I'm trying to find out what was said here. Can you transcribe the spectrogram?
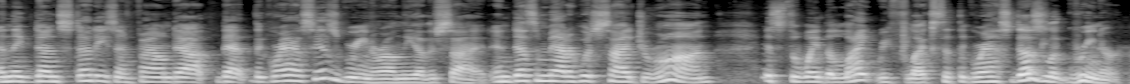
And they've done studies and found out that the grass is greener on the other side. And it doesn't matter which side you're on it's the way the light reflects that the grass does look greener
